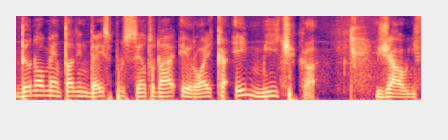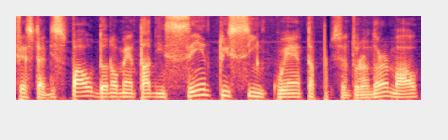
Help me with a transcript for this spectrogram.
dano aumentado em 10% na heróica e mítica. Já o Infested Spawn, dano aumentado em 150% na normal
